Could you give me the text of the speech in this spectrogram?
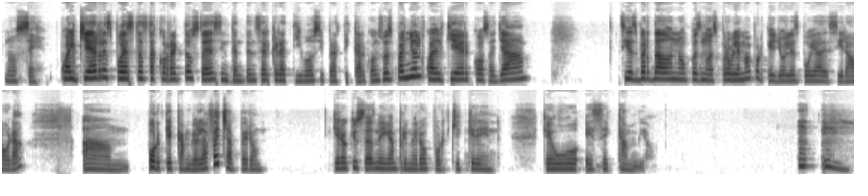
No sé. Cualquier respuesta está correcta, ustedes intenten ser creativos y practicar con su español, cualquier cosa, ya si es verdad o no, pues no es problema porque yo les voy a decir ahora am, por qué cambió la fecha, pero quiero que ustedes me digan primero por qué creen que hubo ese cambio.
